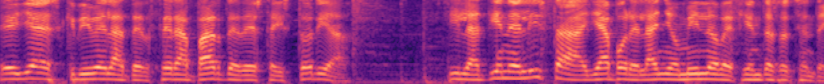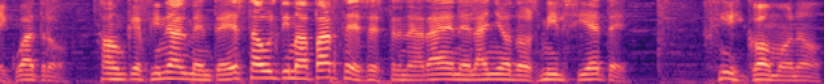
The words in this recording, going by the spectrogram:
ella escribe la tercera parte de esta historia, y la tiene lista allá por el año 1984, aunque finalmente esta última parte se estrenará en el año 2007. Y cómo no,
